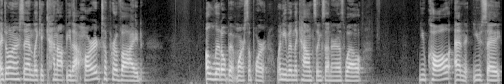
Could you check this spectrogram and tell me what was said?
I don't understand, like, it cannot be that hard to provide a little bit more support when even the counseling center as well. You call and you say,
